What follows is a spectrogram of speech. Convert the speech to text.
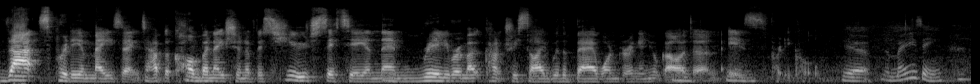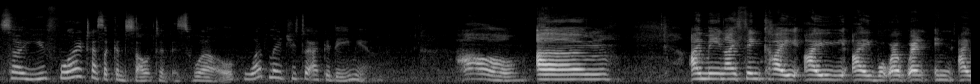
that's pretty amazing to have the combination of this huge city and then really remote countryside with a bear wandering in your garden mm. is pretty cool. Yeah, amazing. So you've worked as a consultant as well. What led you to academia? Oh, um, I mean, I think I, I, I, went in, I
